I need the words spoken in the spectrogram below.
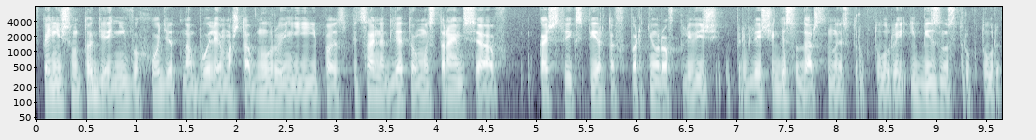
в конечном итоге они выходят на более масштабный уровень. И специально для этого мы стараемся в качестве экспертов, партнеров привлечь, привлечь и государственные структуры, и бизнес-структуры,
